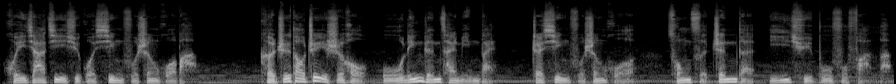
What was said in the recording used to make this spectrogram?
回家继续过幸福生活吧。可直到这时候，武陵人才明白，这幸福生活。从此真的一去不复返了，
